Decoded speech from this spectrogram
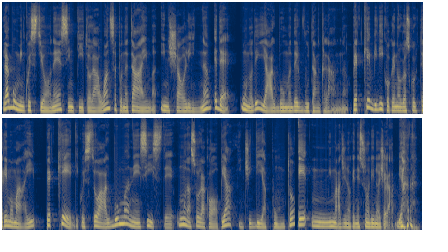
L'album in questione si intitola Once Upon a Time in Shaolin ed è uno degli album del Wu-Tang Clan. Perché vi dico che non lo ascolteremo mai? Perché di questo album ne esiste una sola copia, in CD appunto, e mh, mm, immagino che nessuno di noi ce l'abbia.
